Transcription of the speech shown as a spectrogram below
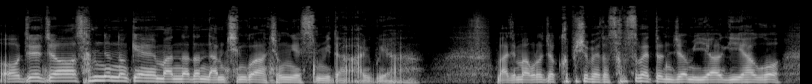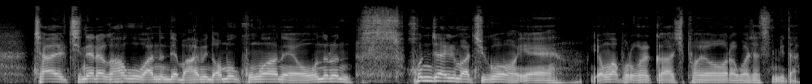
어제 저 3년 넘게 만나던 남친과 정리했습니다. 아이구야. 마지막으로 저 커피숍에서 섭섭했던 점 이야기하고 잘 지내라고 하고 왔는데 마음이 너무 공허하네요. 오늘은 혼자 일 마치고 예 영화 보러 갈까 싶어요 라고 하셨습니다.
